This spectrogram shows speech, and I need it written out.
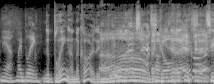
Yeah, my bling. The bling on the car. The gold accents. the gold You know, accents. He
